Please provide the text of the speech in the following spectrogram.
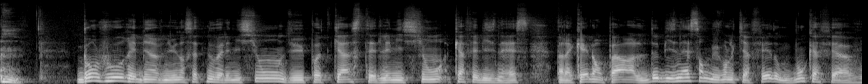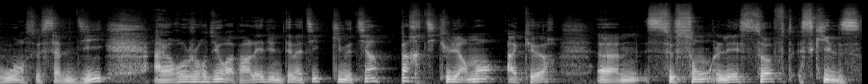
Bonjour et... Bienvenue dans cette nouvelle émission du podcast et de l'émission Café Business dans laquelle on parle de business en buvant le café, donc bon café à vous en ce samedi. Alors aujourd'hui on va parler d'une thématique qui me tient particulièrement à cœur, euh, ce sont les soft skills.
